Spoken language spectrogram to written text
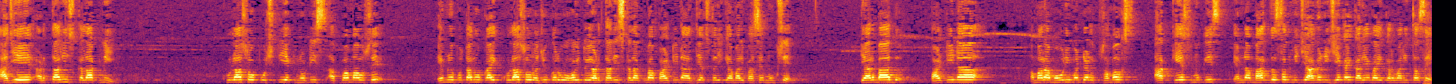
આજે અડતાલીસ કલાકની ખુલાસો પૂછતી એક નોટિસ આપવામાં આવશે. એમણે પોતાનો કાંઈક ખુલાસો રજૂ કરવો હોય તો એ અડતાલીસ કલાકમાં પાર્ટીના અધ્યક્ષ તરીકે અમારી પાસે મૂકશે. ત્યારબાદ પાર્ટીના અમારા મોવડી મંડળ સમક્ષ આ કેસ મૂકીશ, એમના માર્ગદર્શન નીચે આગળની જે કાંઈ કાર્યવાહી કરવાની થશે,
